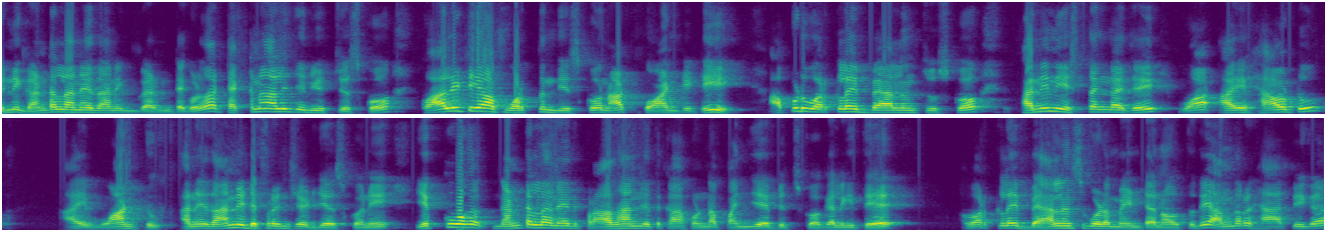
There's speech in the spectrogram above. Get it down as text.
ఎన్ని గంటలు అనే దానికంటే కూడా టెక్నాలజీని యూజ్ చేసుకో. క్వాలిటీ ఆఫ్ వర్క్ని తీసుకో నాట్ క్వాంటిటీ. అప్పుడు వర్క్ లైఫ్ బ్యాలెన్స్ చూసుకో. పనిని ఇష్టంగా చేయి. I have to I want to అనే దాన్ని డిఫరెన్షియేట్ చేసుకొని ఎక్కువ గంటలు అనేది ప్రాధాన్యత కాకుండా పని చేయించుకోగలిగితే వర్క్ లైఫ్ బ్యాలెన్స్ కూడా మెయింటైన్ అవుతుంది. అందరూ హ్యాపీగా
